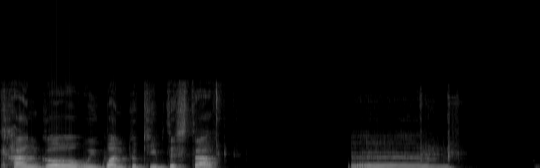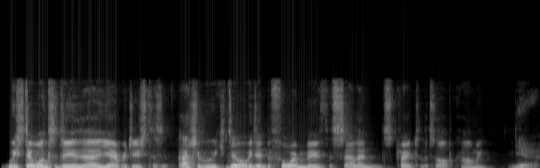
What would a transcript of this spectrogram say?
can go, we want to keep the stuff. Um, We still want to do the yeah reduce this. Actually, we can do what we did before and move the cell in straight to the top, can't we? yeah.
